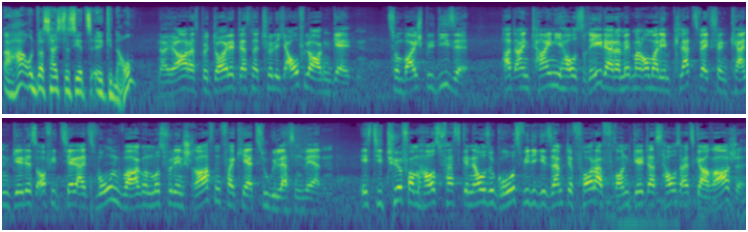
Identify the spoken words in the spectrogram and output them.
Aha, und was heißt das jetzt äh, genau? Naja, das bedeutet, dass natürlich Auflagen gelten. Zum Beispiel diese. Hat ein Tiny House Räder, damit man auch mal den Platz wechseln kann, gilt es offiziell als Wohnwagen und muss für den Straßenverkehr zugelassen werden. Ist die Tür vom Haus fast genauso groß wie die gesamte Vorderfront, gilt das Haus als Garage.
